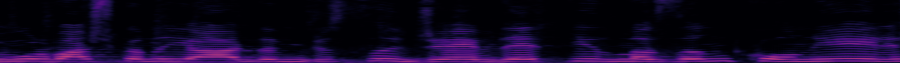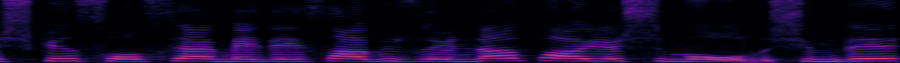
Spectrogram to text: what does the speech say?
Cumhurbaşkanı Yardımcısı Cevdet Yılmaz'ın konuya ilişkin sosyal medya hesabı üzerinden paylaşımı oldu. Şimdi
